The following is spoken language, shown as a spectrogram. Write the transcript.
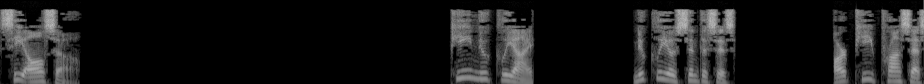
See also P-nuclei Nucleosynthesis RP process.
